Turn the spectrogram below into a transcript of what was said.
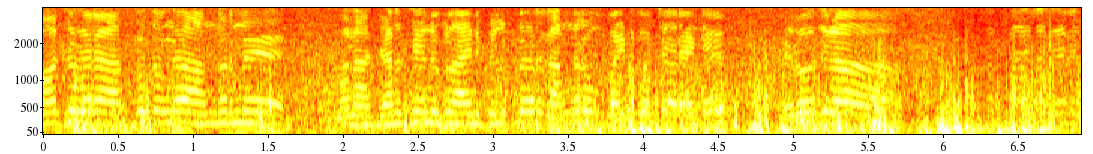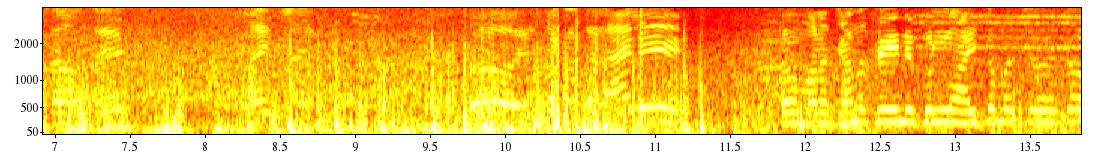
వాసు గారు అద్భుతంగా అందరినీ మన జనసైనికులు ఆయన పిలుపునరకు అందరూ బయటకు వచ్చారండి. ఈ రోజున పెద్ద ఉంది సో పెద్ద ర్యాలీ సో మన జన సైనికులను ఐకమత్యంతో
